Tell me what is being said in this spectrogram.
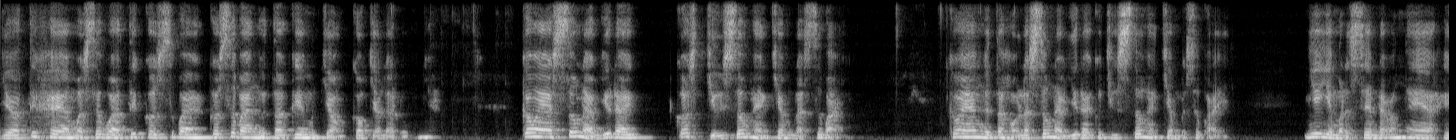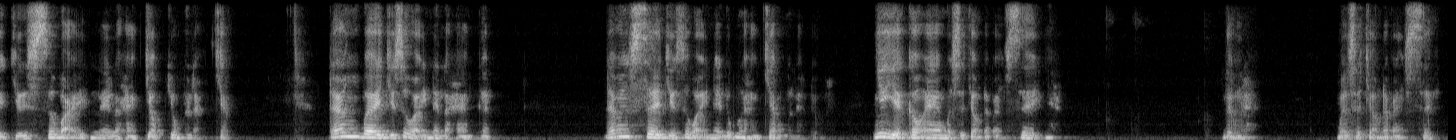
Giờ tiếp theo mình sẽ qua tiếp câu số 3. Câu số 3 người ta kêu mình chọn câu trả lời đúng nhé. Câu A, số nào dưới đây có chữ số hàng trăm là số 7. Câu A, người ta hỏi là số nào dưới đây có chữ số hàng trăm là số 7. Như giờ mình xem đáp án A thì chữ số 7 này là hàng chục chứ không phải là hàng trăm. Đáp án B, chữ số 7 này là hàng nghìn. Đáp án C, chữ số 7 này đúng là hàng trăm rồi nè. Đúng. Như vậy câu A mình sẽ chọn đáp án C nhé. Đúng rồi Mình sẽ chọn đáp án C.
